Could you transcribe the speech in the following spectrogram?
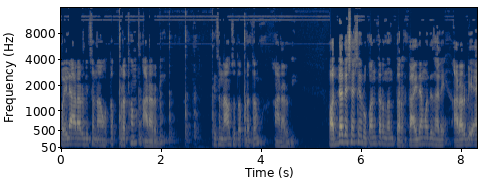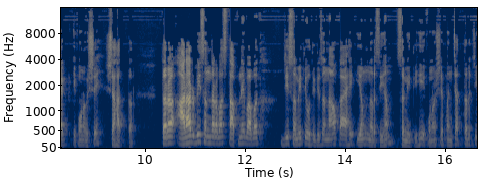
पहिल्या आर आर बीचं नाव होतं प्रथम आर आर बी. तिचं नावच होतं प्रथम आर आर बी. अध्यादेशाचे रूपांतर नंतर कायद्यामध्ये झाले आर आर बी ॲक्ट एकोणावीसशे शहात्तर. तर आर आर बी संदर्भात स्थापनेबाबत जी समिती होती तिचं नाव काय आहे? यम नरसिंहम समिती. ही एकोणीसशे पंच्याहत्तरची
